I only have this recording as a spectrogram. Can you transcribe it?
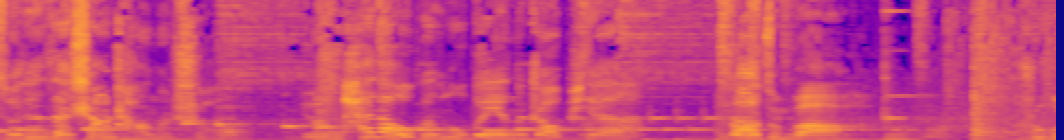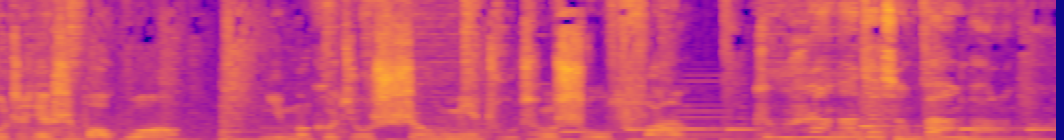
昨天在商场的时候，有人拍到我跟陆北言的照片，那怎么办？如果这件事曝光，你们可就生米煮成熟饭了。这不是让他再想办法了吗？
